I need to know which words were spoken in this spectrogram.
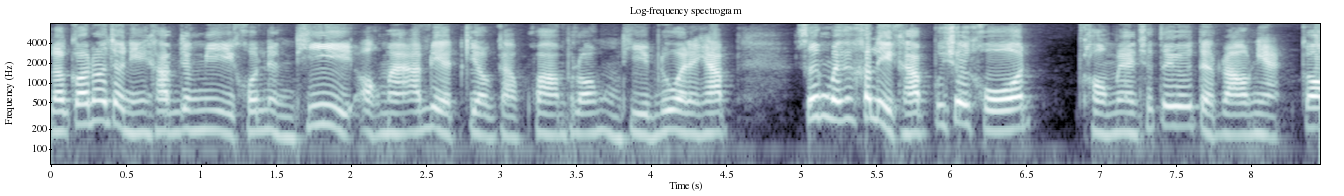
แล้วก็นอกจากนี้ครับยังมีอีกคนหนึ่งที่ออกมาอัปเดตเกี่ยวกับความพร้อมของทีมด้วยนะครับ ซึ่งไมเคิลคลิกครับผู้ช่วยโค้ชของแมนเชสเตอร์ยูไนเต็ดเราเนี่ยก็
